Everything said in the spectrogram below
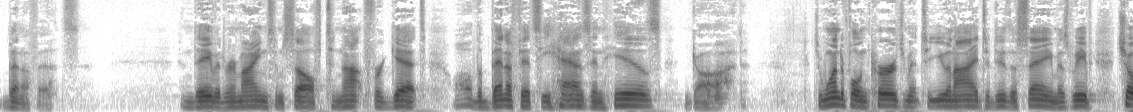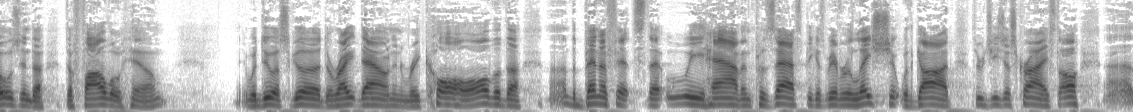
benefits. And David reminds himself to not forget all the benefits he has in his God. It's a wonderful encouragement to you and I to do the same as we've chosen to, to follow him. It would do us good to write down and recall all of the, uh, the benefits that we have and possess because we have a relationship with God through Jesus Christ. All, uh,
